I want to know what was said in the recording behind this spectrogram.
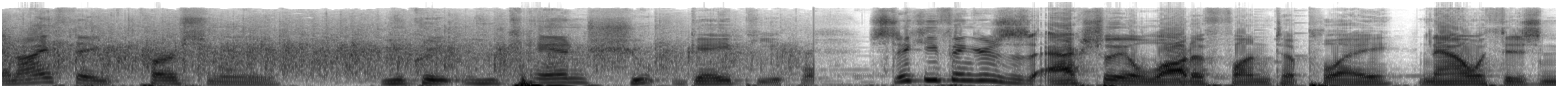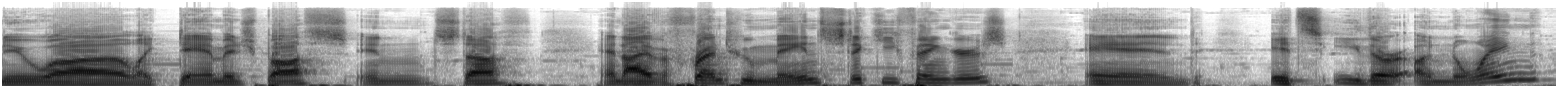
And I think, personally, you could, you can shoot gay people. Sticky Fingers is actually a lot of fun to play now with his new uh, like damage buffs and stuff. And I have a friend who mains Sticky Fingers, and it's either annoying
